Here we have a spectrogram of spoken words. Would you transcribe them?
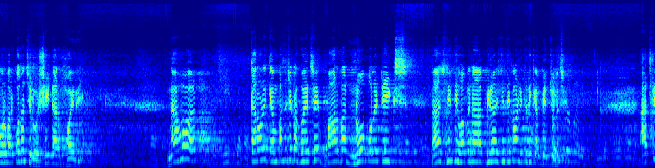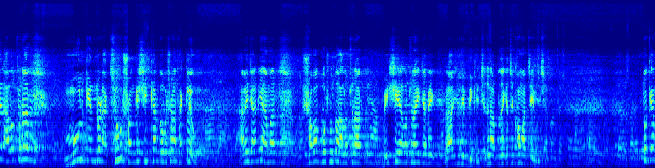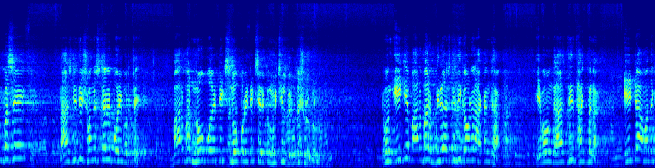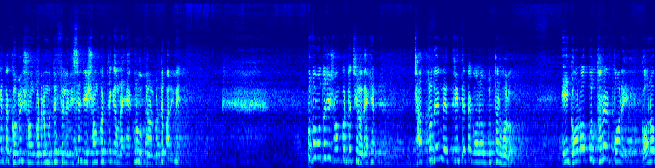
করবার কথা ছিল হয় নাই। না হওয়ার কারণে ক্যাম্পাসে যেটা হয়েছে, বারবার নো পলিটিক্স রাজনীতি হবে না বিরাজনীতিকরণ ইত্যাদি ক্যাম্পেইন চলেছে। আজকের আলোচনার মূল কেন্দ্র রাখছু সঙ্গে শিক্ষার গবেষণা থাকলেও, আমি জানি আমার স্বভাববশত আলোচনার বেশি আলোচনাই যাবে রাজনীতির দিকে, সেজন্য আপনাদের কাছে ক্ষমা চেয়ে নিচ্ছি। তো ক্যাম্পাসে রাজনীতি সংস্কারের পরিবর্তে বারবার নো পলিটিক্স নো পলিটিক্স এরকম মিছিল বেরোতে শুরু করল। এবং এই যে বারবার বিরাজনীতিকরণের আকাঙ্ক্ষা এবং রাজনীতি থাকবে না, এইটা আমাদেরকে একটা গভীর সংকটের মধ্যে ফেলে দিচ্ছে যে সংকট থেকে আমরা এখনও উত্তরণ করতে পারিনি। প্রথমত যে সংকটটা ছিল, দেখেন, ছাত্রদের নেতৃত্বে একটা গণ অভ্যুত্থান হলো। এই গণ পরে গণ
